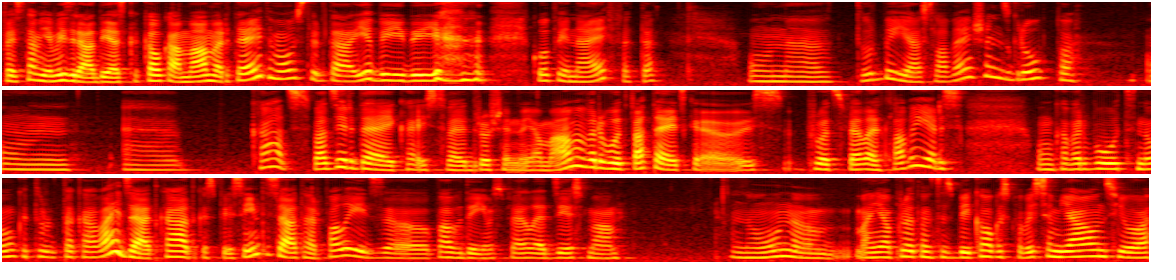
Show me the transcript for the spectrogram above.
pēc tam jau izrādījās, ka kaut kā māma ar tēti mums tur tā iebīdīja kopienā efeta. Un, uh, tur bija slavēšanas grupa, un uh, kāds padzirdēja, ka es vai droši vien jau māma varbūt pateica, ka es protu spēlēt klavieres, un ka varbūt, nu, ka tur tā kā vajadzētu kādu, kas pie sintezatora palīdz uh, pavadījumu spēlēt dziesmām. Nu, un, uh, man jau, protams, tas bija kaut kas pavisam jauns, jo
